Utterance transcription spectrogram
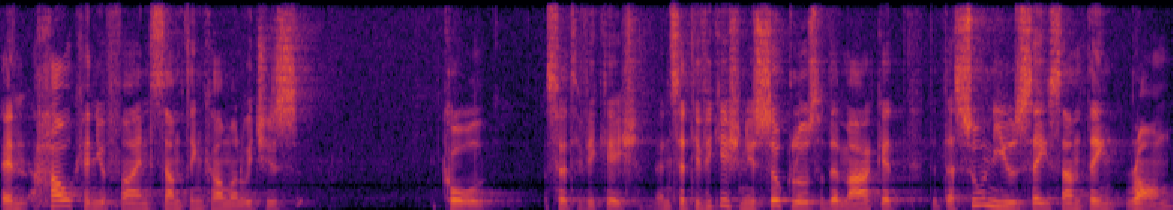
And how can you find something common which is called certification. And certification is so close to the market that as soon as you say something wrong,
